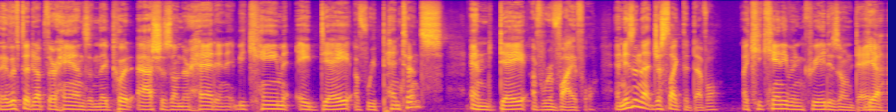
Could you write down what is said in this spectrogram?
they lifted up their hands and they put ashes on their head and it became a day of repentance and a day of revival. And isn't that just like the devil? Like he can't even create his own day. Yeah.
